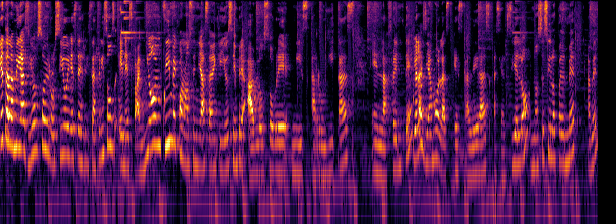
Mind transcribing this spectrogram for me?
¿Qué tal amigas? Yo soy Rocío y este es Risas Rizos en español. Si me conocen ya saben que yo siempre hablo sobre mis arruguitas en la frente. Yo las llamo las escaleras hacia el cielo. No sé si lo pueden ver. A ver,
